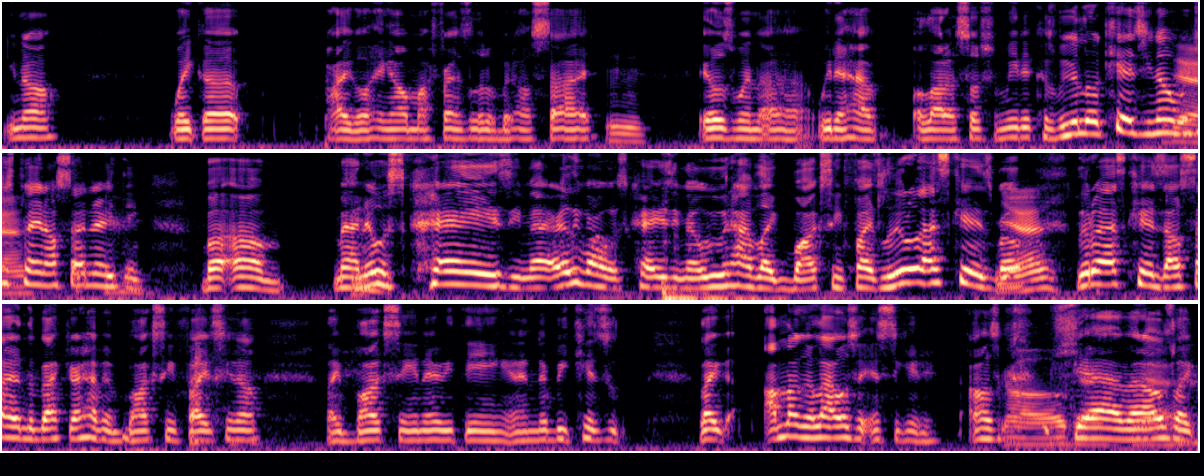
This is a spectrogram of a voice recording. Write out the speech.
you know, wake up, probably go hang out with my friends a little bit outside. Mhm. It was when uh we didn't have a lot of social media because we were little kids, you know, we were just playing outside and everything. But um, man, it was crazy, man. Earlimart was crazy, man. We would have like boxing fights, little ass kids, bro. Yeah. Little ass kids outside in the backyard having boxing fights, you know, like boxing and everything. And then there'd be kids, who, like I'm not gonna lie, I was an instigator. I was, Oh, okay. yeah, man. I was like,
